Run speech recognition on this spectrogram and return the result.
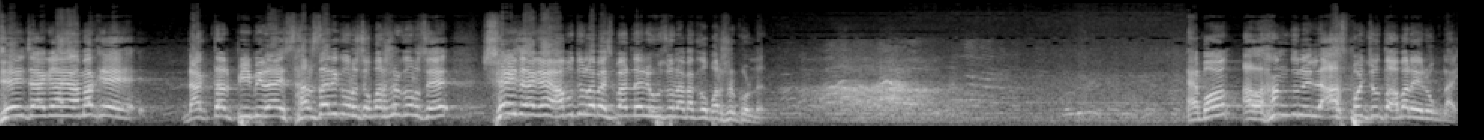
যে জায়গায় আমাকে doctor P P B Roy surgery করেছে অপারেশন করেছে, সেই জায়গায় আবদুল্লাহ বেসবান্ডারি হুজুর আমাকে অপারেশন করলেন। এবং আলহামদুলিল্লাহ, আজ পর্যন্ত আমার এই রোগ নাই।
